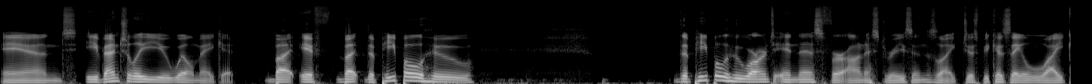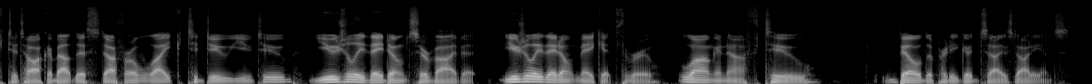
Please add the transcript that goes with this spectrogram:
And eventually you will make it. But if but the people who the people who aren't in this for honest reasons, like just because they like to talk about this stuff or like to do YouTube, usually they don't survive it. Usually they don't make it through long enough to build a pretty good sized audience.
